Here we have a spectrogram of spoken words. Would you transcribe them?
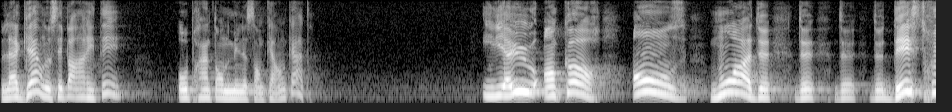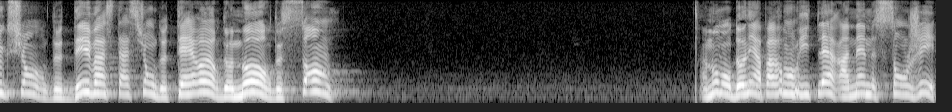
la guerre ne s'est pas arrêtée au printemps de 1944. Il y a eu encore 11 mois de, de, de, destruction, de dévastation, de terreur, de mort, de sang. À un moment donné, apparemment, Hitler a même songé,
